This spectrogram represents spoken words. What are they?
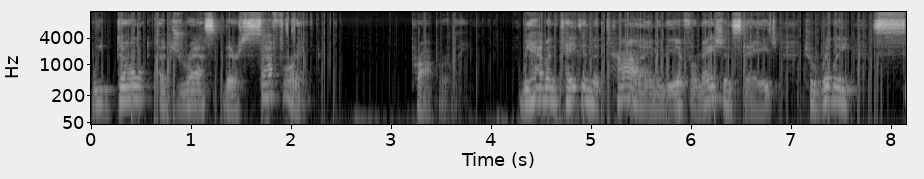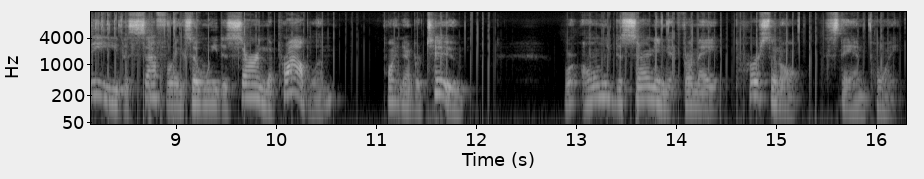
we don't address their suffering properly. We haven't taken the time in the information stage to really see the suffering. So when we discern the problem, point number two, we're only discerning it from a personal standpoint,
